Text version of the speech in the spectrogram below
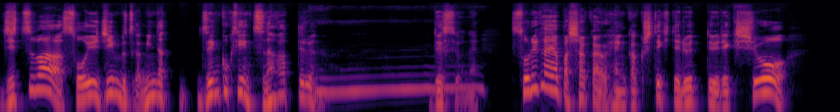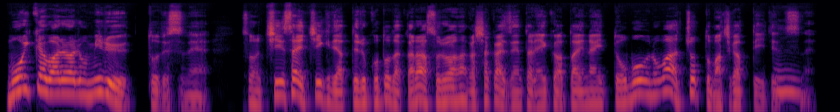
実はそういう人物がみんな全国的に繋がってるんですよね。それがやっぱ社会を変革してきてるっていう歴史をもう一回我々も見るとですね、その小さい地域でやってることだから、それはなんか社会全体に影響を与えないって思うのはちょっと間違っていてですね。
